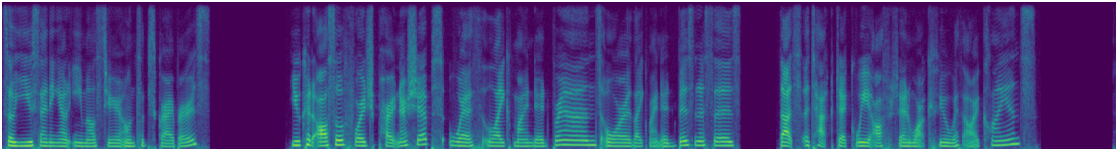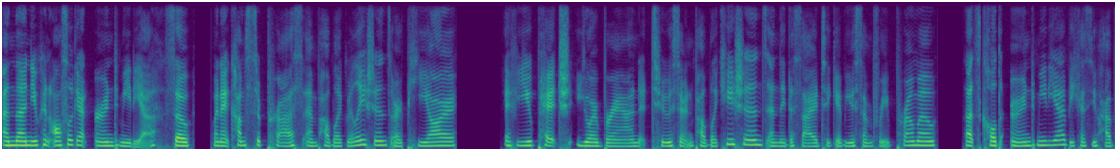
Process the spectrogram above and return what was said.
So you sending out emails to your own subscribers. You could also forge partnerships with like minded brands or like minded businesses that's a tactic we often walk through with our clients. And then you can also get earned media. So when it comes to press and public relations or PR, if you pitch your brand to certain publications and they decide to give you some free promo, that's called earned media because you have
